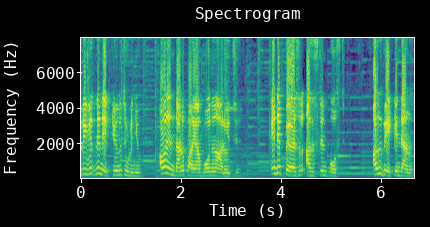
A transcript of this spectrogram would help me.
ത്രിവിധിനെ നെറ്റിയൊന്ന് ചുളിഞ്ഞു. അവൻ എന്താണ് പറയാൻ പോകുന്നതെന്ന് ആലോചിച്ച്. എന്റെ പേഴ്സണൽ അസിസ്റ്റന്റ് പോസ്റ്റ് അത് വേക്കന്റ് ആണ്.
